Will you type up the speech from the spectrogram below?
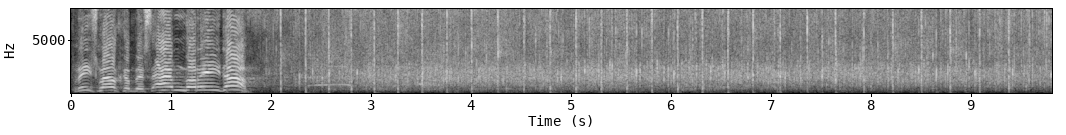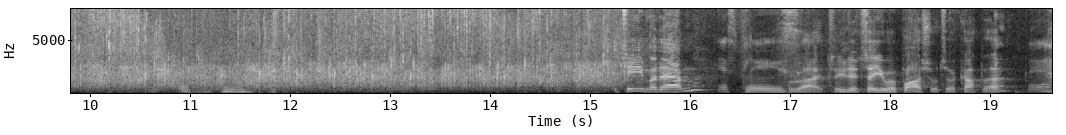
Please welcome Miss Anne Marie Duff. Tea, madame? Yes, please. Right. So you did say you were partial to a cuppa. Yeah.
